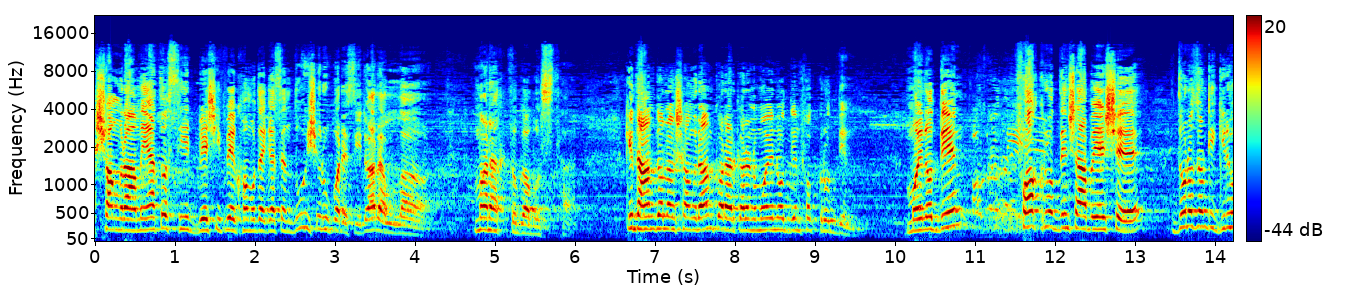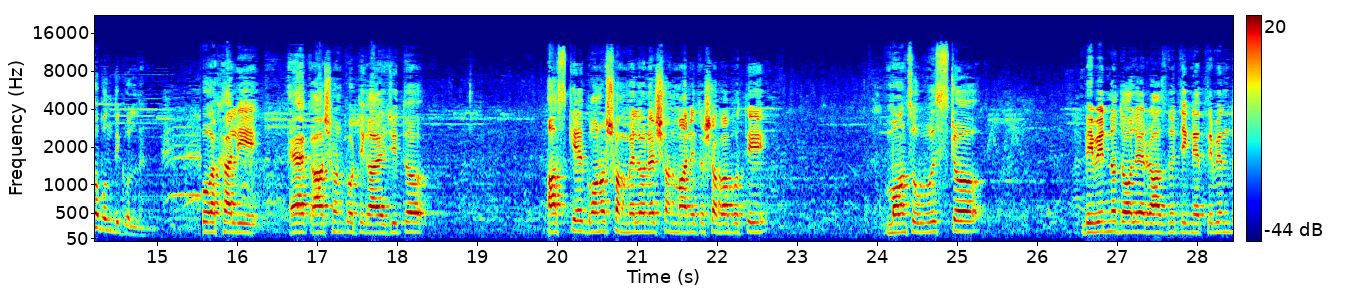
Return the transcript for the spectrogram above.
সংগ্রামে এত সিট বেশি পেয়ে ক্ষমতায় গেছেন দুইশোর উপরে সিট। আর আল্লাহ, মারাত্মক অবস্থা। কিন্তু আন্দোলন, সংগ্রাম করার কারণে মঈনুদ্দিন ফখরুদ্দিন। মঈনুদ্দিন ফখরুদ্দিন সাহেব এসে দুজনকে গৃহবন্দী করলেন। কুয়াখালী এক আসন কর্তৃক আয়োজিত আজকে গণসম্মেলনের সম্মানিত সভাপতি মঞ্চ উপবিষ্ট বিভিন্ন দলের রাজনৈতিক নেতৃবৃন্দ,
